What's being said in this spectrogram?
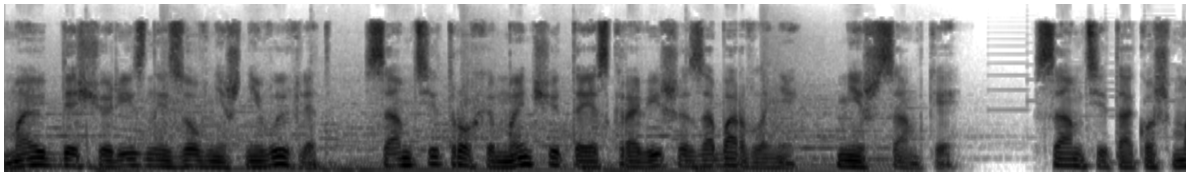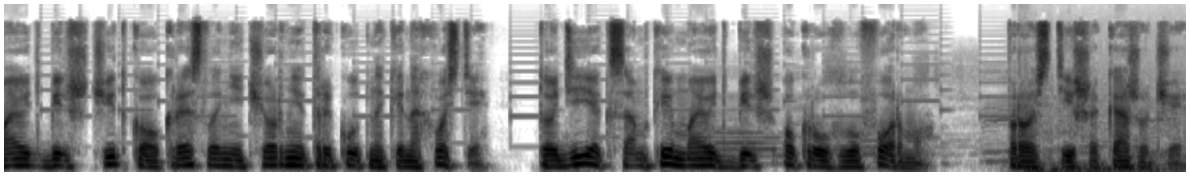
мають дещо різний зовнішній вигляд, самці трохи менші та яскравіше забарвлені, ніж самки. Самці також мають більш чітко окреслені чорні трикутники на хвості, тоді як самки мають більш округлу форму. Простіше кажучи,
